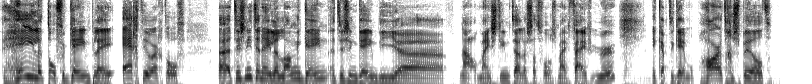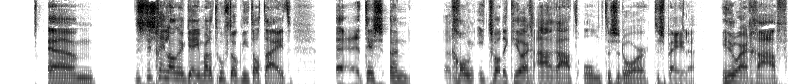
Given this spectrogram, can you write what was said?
hele toffe gameplay, echt heel erg tof. Eh, het is niet een hele lange game. Het is een game die. eh, nou, mijn Steam teller staat volgens mij 5 uur. Ik heb de game op hard gespeeld. Ehm, dus het is geen lange game, maar dat hoeft ook niet altijd. Eh, het is een, gewoon iets wat ik heel erg aanraad om tussendoor te spelen. Heel erg gaaf.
